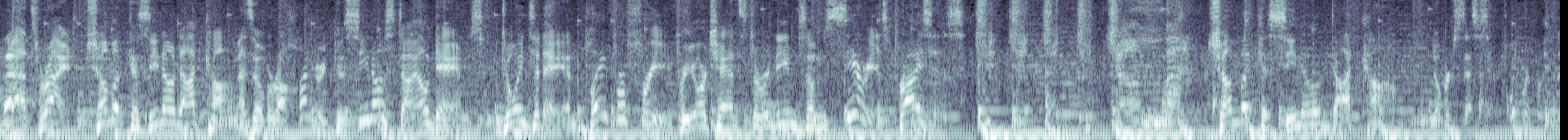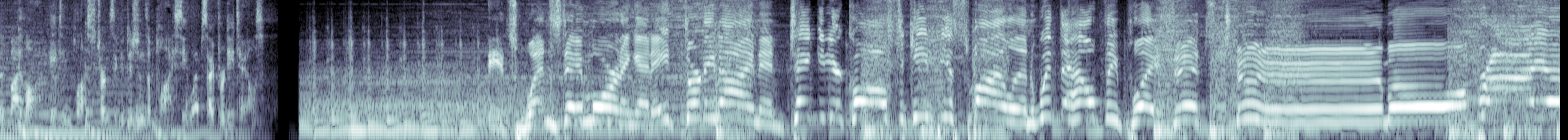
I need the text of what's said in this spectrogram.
That's right. ChumbaCasino.com has over 100 casino style games. Join today and play for free for your chance to redeem some serious prizes. ChumbaCasino.com. No purchase necessary. Full prohibited by law. 18 plus terms and conditions apply. See website for details. It's Wednesday morning at 8.39 and taking your calls to keep you smiling with the healthy place. It's Tim O'Brien.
